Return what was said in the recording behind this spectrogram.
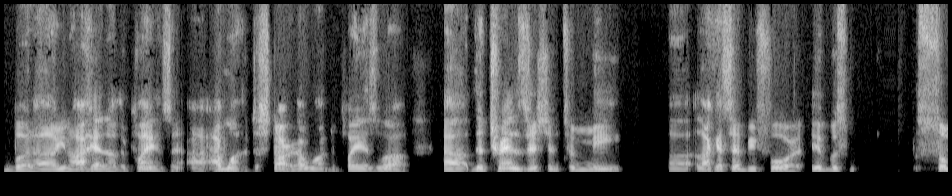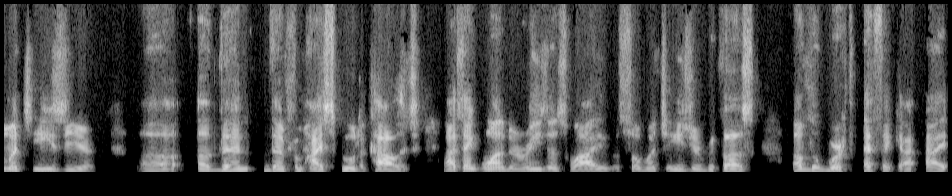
But uh, you know, I had other plans, and I, I, wanted to start. I wanted to play as well. Uh, the transition to me, uh, like I said before, it was so much easier uh, than than from high school to college. I think one of the reasons why it was so much easier because of the work ethic I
